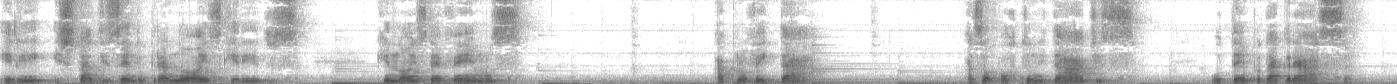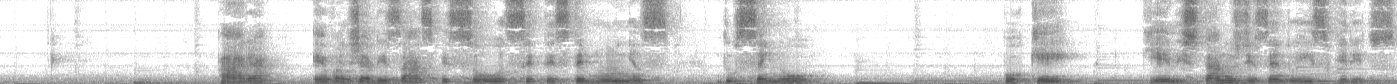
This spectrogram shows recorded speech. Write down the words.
Ele está dizendo para nós, queridos, que nós devemos aproveitar as oportunidades, o tempo da graça para evangelizar as pessoas, ser testemunhas do Senhor. Porque que Ele está nos dizendo isso, queridos?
